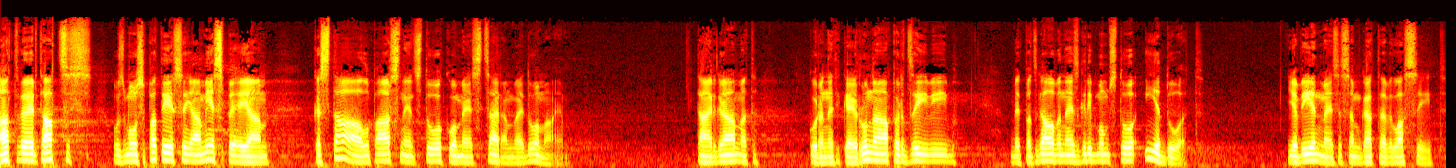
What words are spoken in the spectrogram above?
atvērt acis uz mūsu patiesajām iespējām, kas tālu pārsniedz to, ko mēs ceram vai domājam. Tā ir grāmata, kura ne tikai runā par dzīvību, bet pats galvenais grib mums to iedot. Ja vien mēs esam gatavi lasīt,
